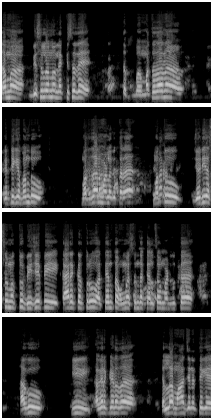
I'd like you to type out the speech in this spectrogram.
ತಮ್ಮ ಬಿಸಿಲನ್ನು ಲೆಕ್ಕಿಸದೆ ಮತದಾನ ಗಟ್ಟಿಗೆ ಬಂದು ಮತದಾನ ಮಾಡ್ಲಿಕತ್ತಾರ. ಮತ್ತು ಜೆಡಿಎಸ್ ಮತ್ತು ಬಿಜೆಪಿ ಕಾರ್ಯಕರ್ತರು ಅತ್ಯಂತ ಹುಮ್ಮಸ್ಸಿಂದ ಕೆಲಸ ಮಾಡಿದಕ್ಕ ಹಾಗೂ ಈ ಅಗರಕೇಡದ ಎಲ್ಲಾ ಮಹಾಜನತೆಗೆ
